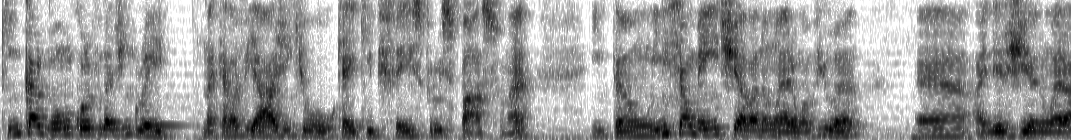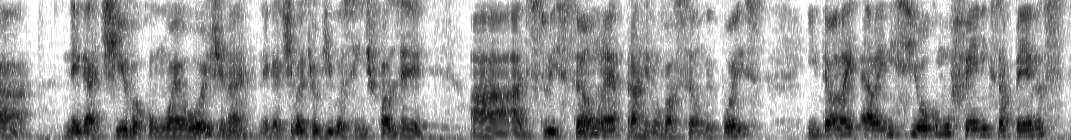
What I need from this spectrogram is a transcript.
que encarnou no corpo da Jean Grey, naquela viagem que, o, que a equipe fez para o espaço, né? Então, inicialmente ela não era uma vilã, é, a energia não era negativa como é hoje, né? Negativa que eu digo assim de fazer a, a destruição, né? Para renovação depois. Então ela, ela iniciou como Fênix apenas,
